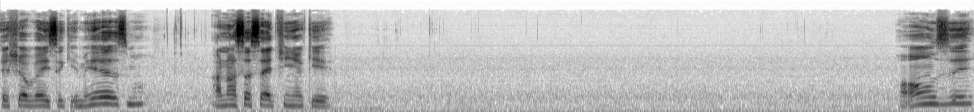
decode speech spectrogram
Deixa eu ver isso aqui mesmo. A nossa setinha aqui. 11,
